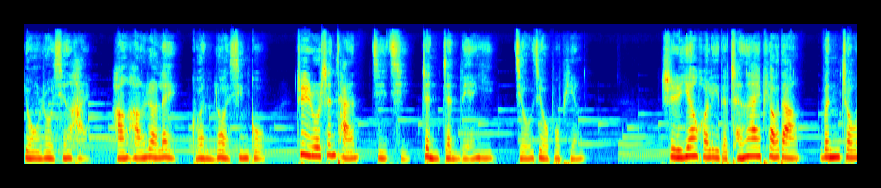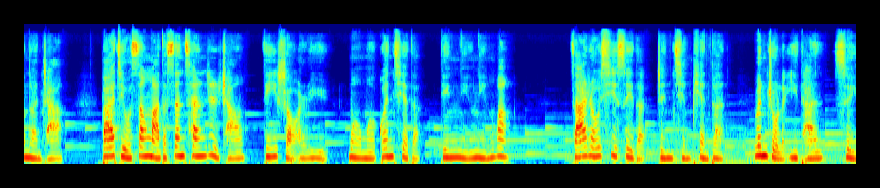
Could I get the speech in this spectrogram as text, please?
涌入心海，行行热泪滚落心骨，坠入深潭，激起。阵阵涟漪，久久不平。是烟火里的尘埃飘荡，温粥暖茶，把酒桑麻的三餐日常，低首耳语，默默关切的叮咛凝望，杂糅细碎的真情片段，温煮了一坛岁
